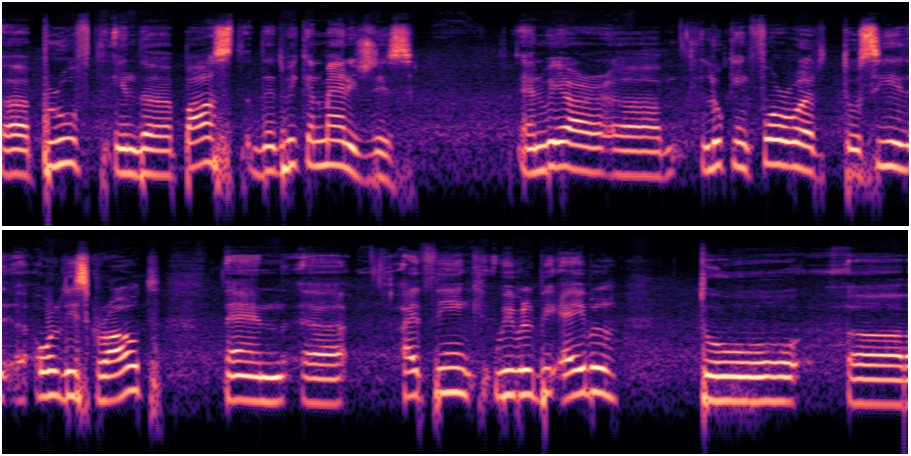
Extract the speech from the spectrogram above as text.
uh, proved in the past that we can manage this, and we are uh, looking forward to see all this crowd. And uh, I think we will be able to uh,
